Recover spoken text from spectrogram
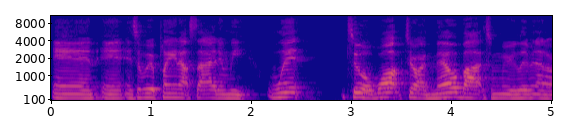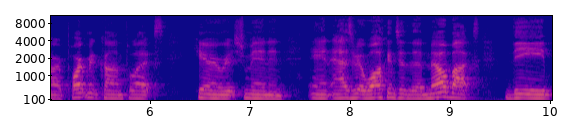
And, and and so we were playing outside and we went to a walk to our mailbox when we were living at our apartment complex here in Richmond. And, and as we were walking to the mailbox, the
